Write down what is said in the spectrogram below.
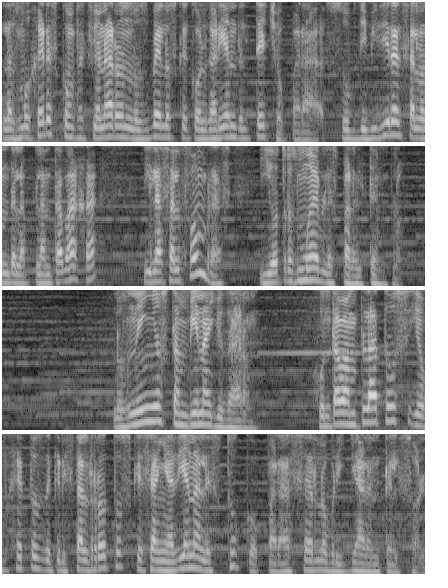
Las mujeres confeccionaron los velos que colgarían del techo para subdividir el salón de la planta baja y las alfombras y otros muebles para el templo. Los niños también ayudaron. Juntaban platos y objetos de cristal rotos que se añadían al estuco para hacerlo brillar ante el sol.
